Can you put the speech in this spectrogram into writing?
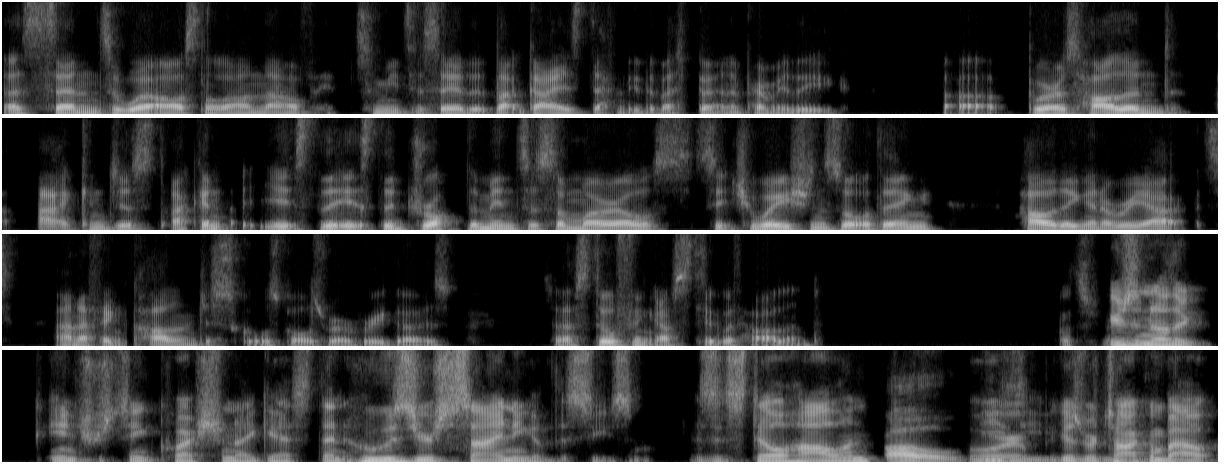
ascend to where Arsenal are now. To me, to say that that guy is definitely the best player in the Premier League, uh, whereas Haaland, I can just I can it's the it's the drop them into somewhere else situation sort of thing. How are they going to react? And I think Haaland just scores goals wherever he goes. So I still think I'll stick with Haaland. That's Here's another interesting question, I guess. Then, who's your signing of the season? Is it still Haaland? Oh, or easy, because we're easy. talking about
